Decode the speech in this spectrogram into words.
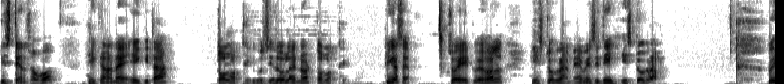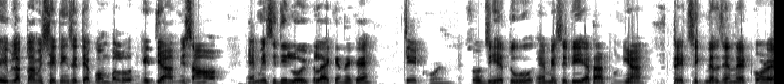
ডিষ্টেঞ্চ হ'ব। সেইকাৰণে এইকেইটা তলত থাকিব জিৰ' লাইনৰ তলত থাকিব। ঠিক আছে? চ' এইটোৱে হ'ল histogram M C D histogram তো এইবিলাকতো আমি ছেটিংছ এতিয়া গম পালোঁ। এতিয়া আমি চাওঁ এম এ চি ডি লৈ পেলাই কেনেকৈ ট্ৰেড কৰিম। এ চি ডি এটা ধুনীয়া ট্ৰেড ছিগনেল জেনেৰেট কৰে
